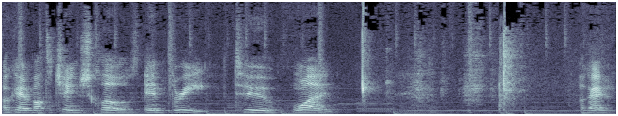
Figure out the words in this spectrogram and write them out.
Okay, I'm about to change clothes in three, two, one. Okay,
